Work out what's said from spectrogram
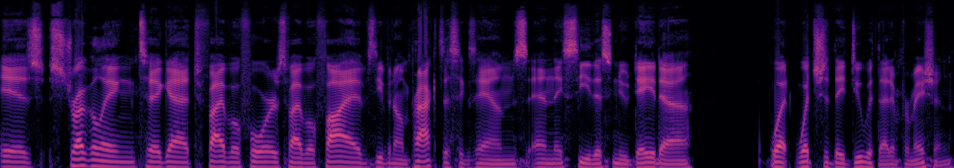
is struggling to get 504s, 505s, even on practice exams, and they see this new data, what what should they do with that information?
